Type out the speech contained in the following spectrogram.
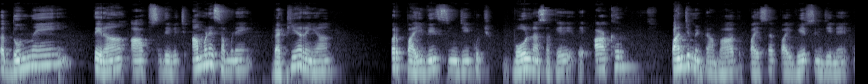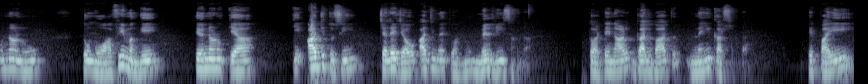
ਤਾਂ ਦੋਨੇ ਧਿਰਾਂ ਆਪਸ ਦੇ ਵਿੱਚ ਆਮਣੇ ਸਾਹਮਣੇ ਬੈਠੀਆਂ ਰਹੀਆਂ, ਪਰ ਭਾਈ ਵੀਰ ਸਿੰਘ ਜੀ ਕੁਝ ਬੋਲ ਨਾ ਸਕੇ ਤੇ ਆਖਰ 5 ਮਿੰਟਾਂ ਬਾਅਦ ਭਾਈ ਸਾਹਿਬ ਭਾਈ ਵੀਰ ਸਿੰਘ ਜੀ ਨੇ ਉਹਨਾਂ ਨੂੰ ਤੋਂ ਮੁਆਫੀ ਮੰਗੀ ਤੇ ਉਹਨਾਂ ਨੂੰ ਕਿਹਾ ਕਿ ਅੱਜ ਤੁਸੀਂ ਚਲੇ ਜਾਓ, ਅੱਜ ਮੈਂ ਤੁਹਾਨੂੰ ਮਿਲ ਨਹੀਂ ਸਕਦਾ। ਤੁਹਾਡੇ ਨਾਲ ਗੱਲਬਾਤ ਨਹੀਂ ਕਰ ਸਕਦਾ। ਤੇ ਭਾਈ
